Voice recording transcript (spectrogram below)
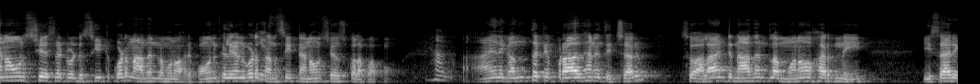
అనౌన్స్ చేసినటువంటి సీటు కూడా నాదండ్ల మనోహర్. పవన్ కళ్యాణ్ కూడా తన సీట్ని అనౌన్స్ చేసుకోవాలి పాపం? ఆయనకు అంతటి ప్రాధాన్యత ఇచ్చారు. సో అలాంటి నాదంట్ల మనోహర్ని ఈసారి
